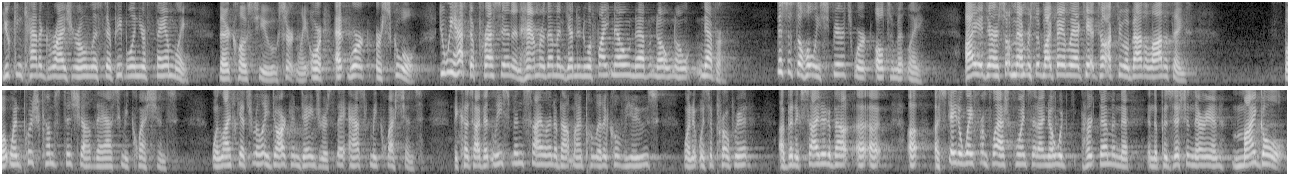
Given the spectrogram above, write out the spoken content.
You can categorize your own list. There are people in your family that are close to you, certainly, or at work or school. Do we have to press in and hammer them and get into a fight? No, never, no, no, never. This is the Holy Spirit's work ultimately. I, there are some members of my family I can't talk to about a lot of things. But when push comes to shove, they ask me questions. When life gets really dark and dangerous, they ask me questions because I've at least been silent about my political views when it was appropriate. I've been excited about a, a, a stayed away from flashpoints that I know would hurt them in the, in the position they're in. My goal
